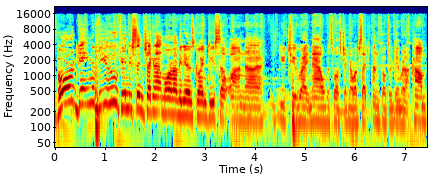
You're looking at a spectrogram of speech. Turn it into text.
board game review. If you're interested in checking out more of our videos, go ahead and do so on uh, YouTube right now, as well as checking our website, unfilteredgamer.com.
